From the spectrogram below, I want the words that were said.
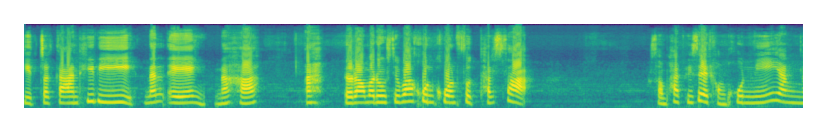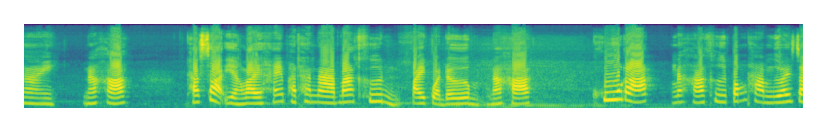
กิจการที่ดีนั่นเองนะคะอะเดี๋ยวเรามาดูซิว่าคุณควรฝึกทักษะ สัมผัสพิเศษของคุณนี้ยังไงนะคะ ทักษะอย่างไรให้พัฒนามากขึ้นไปกว่าเดิมนะคะ คู่รักนะคะคือต้องทำด้วยใจ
